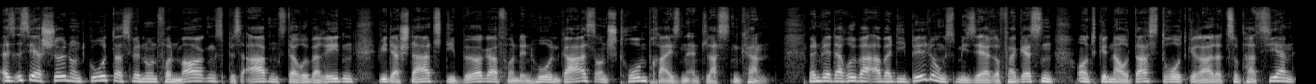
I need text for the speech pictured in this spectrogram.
Es ist ja schön und gut, dass wir nun von morgens bis abends darüber reden, wie der Staat die Bürger von den hohen Gas- und Strompreisen entlasten kann. Wenn wir darüber aber die Bildungsmisere vergessen, und genau das droht gerade zu passieren,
